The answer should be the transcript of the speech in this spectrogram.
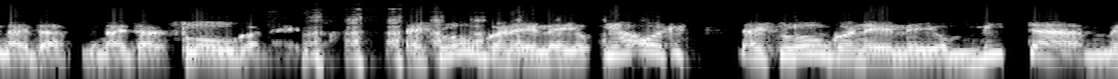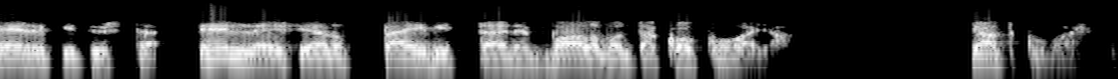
näitä, näitä sloganeita. Näillä sloganeilla ei ole, ihan oikein, näillä sloganeilla ei ole mitään merkitystä, ellei siellä ole päivittäinen valvonta koko ajan, jatkuvasti.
